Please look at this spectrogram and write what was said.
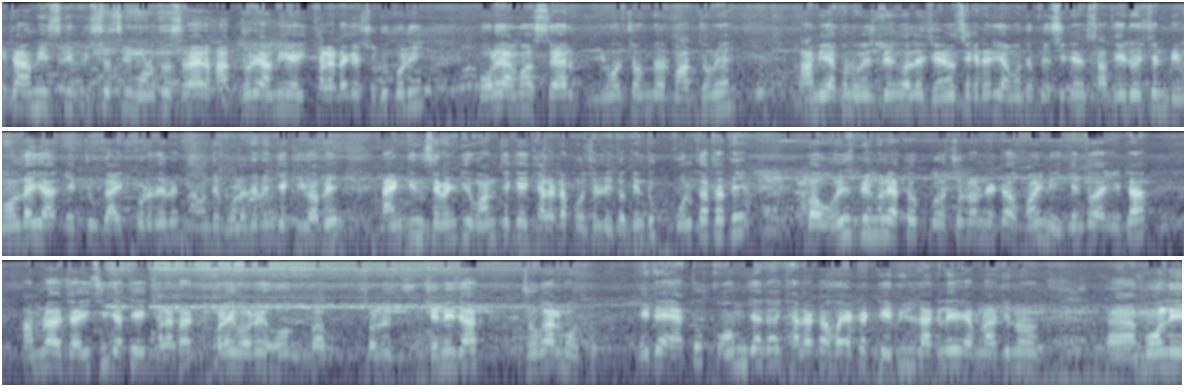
এটা আমি শ্রী বিশ্বশ্রী মনোতোষ রায়ের হাত ধরে আমি এই খেলাটাকে শুরু করি। পরে আমার স্যার বিমল চন্দ্রের মাধ্যমে আমি এখন ওয়েস্ট বেঙ্গলের জেনারেল সেক্রেটারি, আমাদের প্রেসিডেন্ট সাথেই রয়েছেন। বিমল দাই একটু গাইড করে দেবেন, আমাদের বলে দেবেন যে কীভাবে নাইনটিন সেভেন্টি ওয়ান থেকে এই খেলাটা প্রচলিত। কিন্তু কলকাতাতে বা ওয়েস্ট বেঙ্গলে এত প্রচলন এটা হয়নি। কিন্তু এটা আমরা চাইছি যাতে এই খেলাটা ঘরে ঘরে হোক বা চলে জেনে যাক যোগার মতো। এটা এত কম জায়গায় খেলাটা হয়, একটা টেবিল লাগলে আমরা যেন মলে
